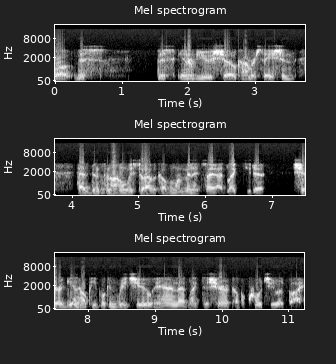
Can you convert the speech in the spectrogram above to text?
Well, this this interview show conversation has been phenomenal. We still have a couple more minutes. I, I'd like you to share again how people can reach you, and I'd like to share a couple quotes you live by.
